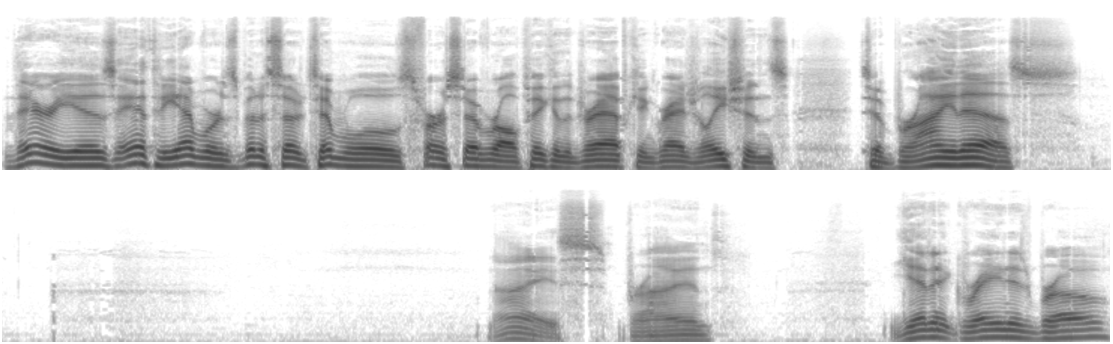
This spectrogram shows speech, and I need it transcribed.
There he is. Anthony Edwards, Minnesota Timberwolves, first overall pick in the draft. Congratulations to Brian S. Nice, Brian. Get it graded, bro.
